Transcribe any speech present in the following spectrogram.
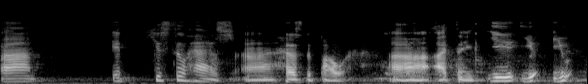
Uh, it he still has uh, has the power. Uh, I think you, you, you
